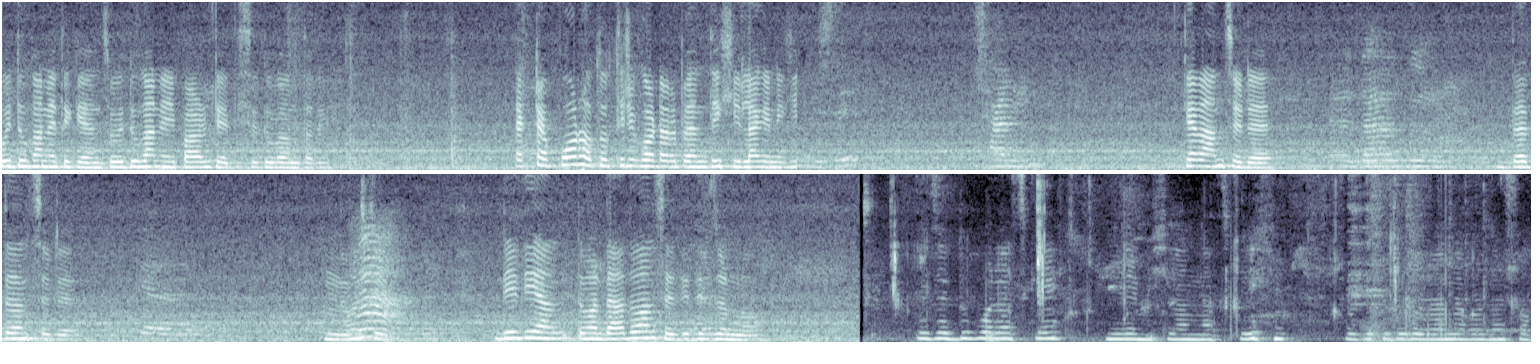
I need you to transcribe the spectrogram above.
ওই দোকানে থেকে আনছে ওই দোকানে পাল্টে দিছে দোকানদারে। একটা পরো তো থ্রি কোয়ার্টার প্যান্ট দেখি লাগে নাকি? কেরা আনছে এটা? দাদু আনছে এটা। হুম হয়েছে। দিদি আন- তোমার দাদু আনছে দিদির জন্য। এই যে দুপুরে আজকে নিরামিষ রান্না আজকে। সব কিছু দুপুরে রান্না করার জন্য সব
